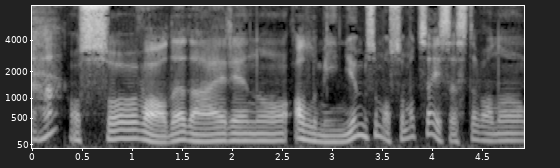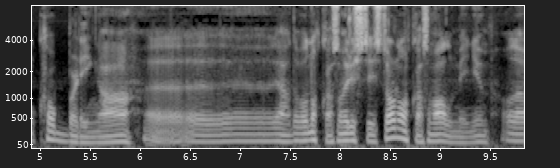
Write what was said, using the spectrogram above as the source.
Aha. Og så var det der noe aluminium som også måtte sveises. Det var noen koblinger øh, Ja, det var noe som rustet i stål, noe som var aluminium. Og da,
